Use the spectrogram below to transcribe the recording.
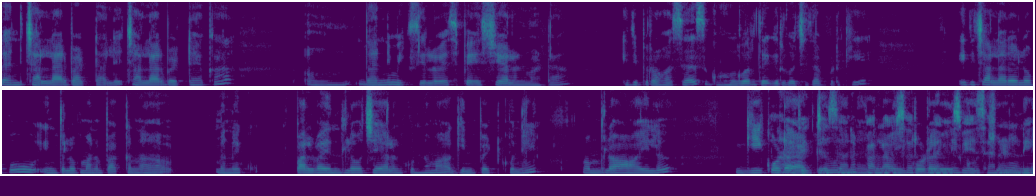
దాన్ని చల్లారబెట్టాలి చల్లారబెట్టాక దాన్ని మిక్సీలో వేసి పేస్ట్ చేయాలన్నమాట. ఇది ప్రాసెస్ గోంగూర దగ్గరికి వచ్చేటప్పటికి. ఇది చల్లారేలోపు ఇంతలోపు మనం పక్కన మన పల్వ ఎందులో చేయాలనుకుంటున్నామో ఆ గిన్నె పెట్టుకొని అందులో ఆయిల్ గీ కూడా యాడ్ చేశాను పలావ్ కూడా వేసానండి.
